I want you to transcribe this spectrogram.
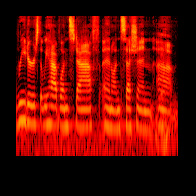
readers that we have on staff and on session, um,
